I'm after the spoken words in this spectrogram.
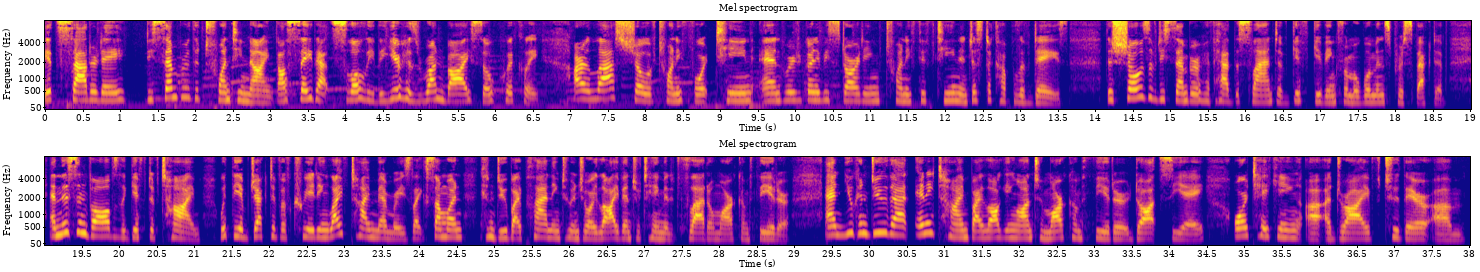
It's Saturday, December the 29th. I'll say that slowly. The year has run by so quickly. Our last show of 2014, and we're going to be starting 2015 in just a couple of days. The shows of December have had the slant of gift giving from a woman's perspective, and this involves the gift of time with the objective of creating lifetime memories like someone can do by planning to enjoy live entertainment at Flato Markham Theatre. And you can do that anytime by logging on to markhamtheatre.ca or taking uh, a drive to their um,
